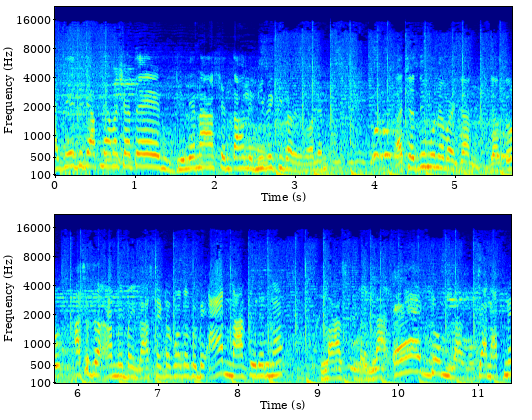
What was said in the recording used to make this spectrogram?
আগে যদি আপনি আমার সাথে ঢিলে না আসেন তাহলে নিবে কীভাবে বলেন? আচ্ছা দিব না ভাই জান জান তো। আচ্ছা যা, আমি ভাই লাস্ট একটা কথা করবে আর না করেন না লাস্ট ভাই একদম লাস্ট জান আপনি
